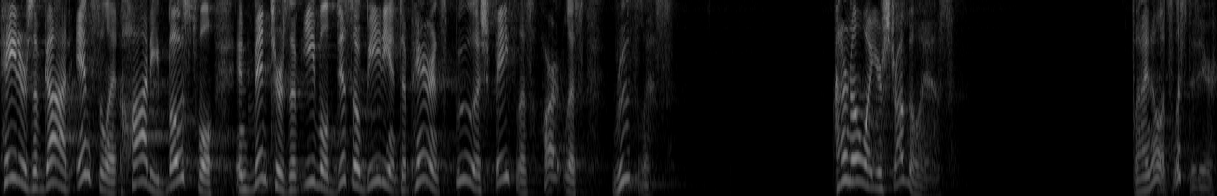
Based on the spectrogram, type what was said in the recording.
haters of God, insolent, haughty, boastful, inventors of evil, disobedient to parents, foolish, faithless, heartless, ruthless. I don't know what your struggle is, but I know it's listed here.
